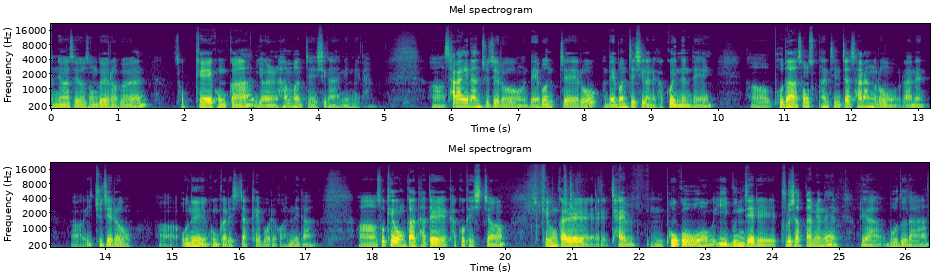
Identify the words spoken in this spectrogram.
안녕하세요, 성도 여러분. 속회 공과 11번째 시간입니다. 어, 사랑이란 주제로 네 번째로, 네 번째 시간을 갖고 있는데, 어, 보다 성숙한 진짜 사랑으로 라는 어, 이 주제로 어, 오늘 공과를 시작해 보려고 합니다. 어, 속회 공과 다들 갖고 계시죠? 속회 공과를 잘 음, 보고 이 문제를 풀으셨다면은 우리가 모두 다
